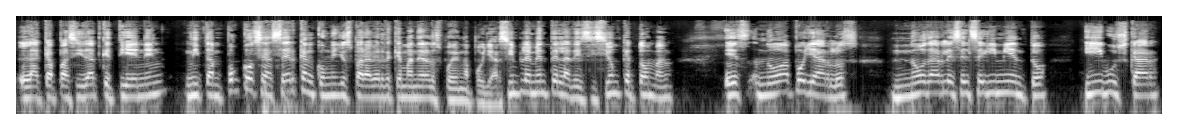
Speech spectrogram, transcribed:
la capacidad que tienen, ni tampoco se acercan con ellos para ver de qué manera los pueden apoyar. Simplemente la decisión que toman es no apoyarlos, no darles el seguimiento y buscar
